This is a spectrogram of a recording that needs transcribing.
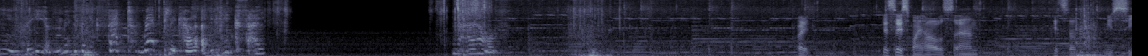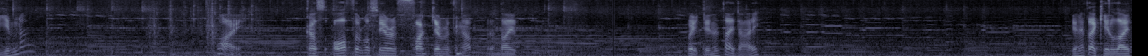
Museum is an exact replica of ho- house. Wait. This is my house and it's a museum now? Why? Because Arthur was here and fucked everything up and I... Wait, didn't I die? Didn't I kill Light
